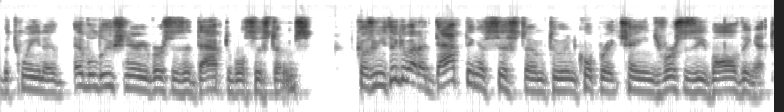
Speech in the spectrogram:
between evolutionary versus adaptable systems. Because when you think about adapting a system to incorporate change versus evolving it,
